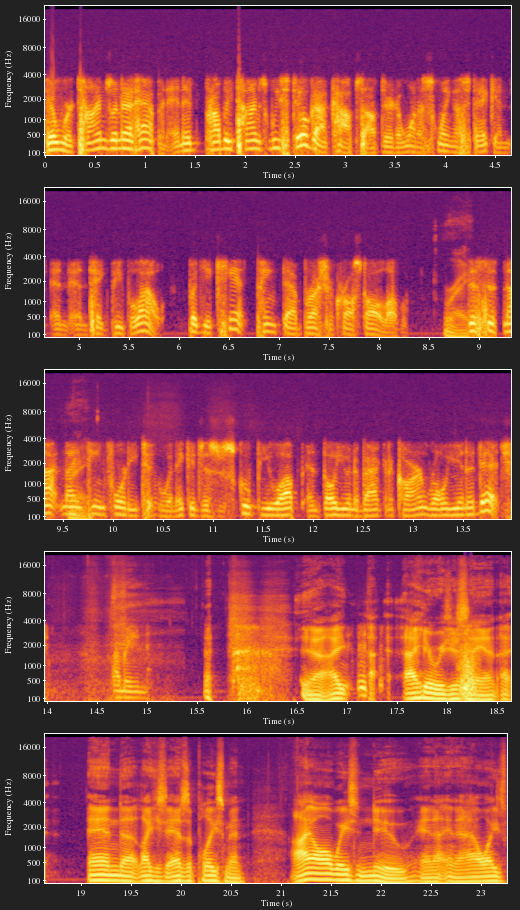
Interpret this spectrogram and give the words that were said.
There were times when that happened, and it probably times we still got cops out there that want to swing a stick and, and, and take people out. But you can't paint that brush across all of them. Right. This is not 1942 right. when they could just scoop you up and throw you in the back of the car and roll you in a ditch. I mean, yeah, I, I, I hear what you're saying, I, and uh, like you said, as a policeman, I always knew, and I, and I always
